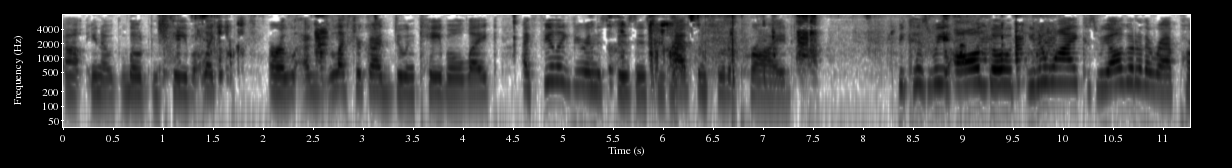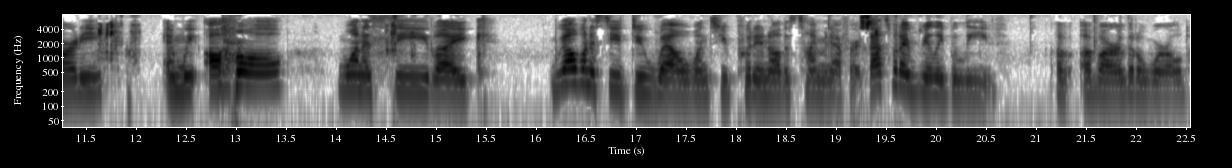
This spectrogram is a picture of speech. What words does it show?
uh, you know loading cable like or an electric guy doing cable. Like i feel like if you're in this business you have some sort of pride. Because we all go you know why? Because we all go to the wrap party and we all want to see like we all want to see it do well once you put in all this time and effort that's what i really believe of, of our little world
